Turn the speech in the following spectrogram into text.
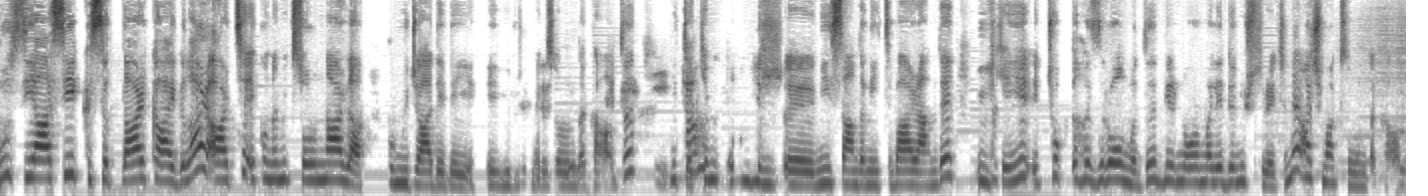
Bu siyasi kısıtlar, kaygılar artı ekonomik sorunlarla bu mücadeleyi e, yürütmek zorunda kaldı. Nitekim 11 e, Nisan'dan itibaren de ülkeyi çok da hazır olmadığı bir normale dönüş sürecine açmak zorunda kaldı.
